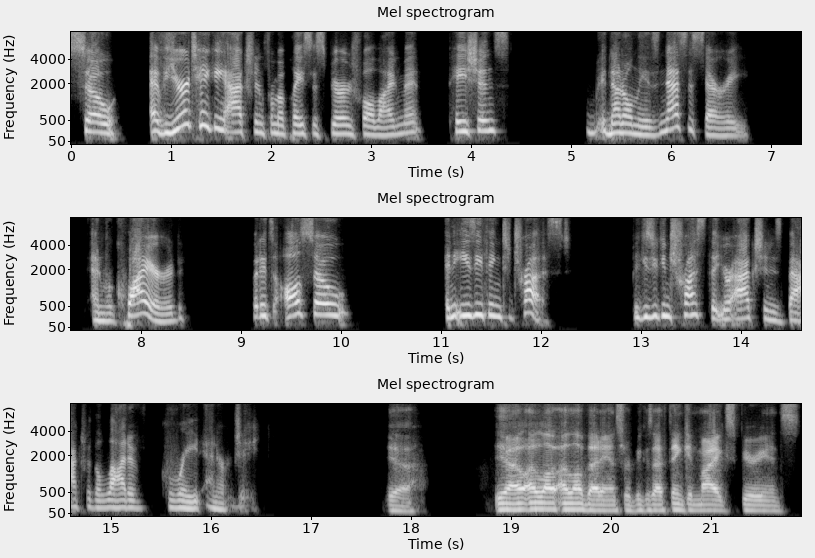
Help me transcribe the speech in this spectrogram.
So if you're taking action from a place of spiritual alignment, patience eh, not only is necessary, and required, but it's also an easy thing to trust because you can trust that your action is backed with a lot of great energy. Yeah. Yeah, I, I love I love that answer because I think in my experience,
